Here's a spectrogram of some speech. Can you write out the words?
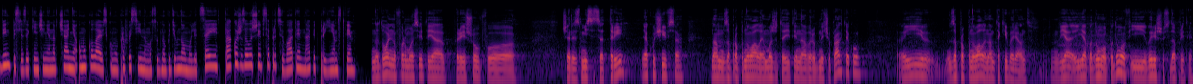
Він після закінчення навчання у Миколаївському професійному суднобудівному ліцеї також залишився працювати на підприємстві. На дуальну форму освіти я перейшов через місяця три, як учився. Нам запропонували, можете йти на виробничу практику, і запропонували нам такий варіант. Я, я подумав, подумав і вирішив сюди прийти.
